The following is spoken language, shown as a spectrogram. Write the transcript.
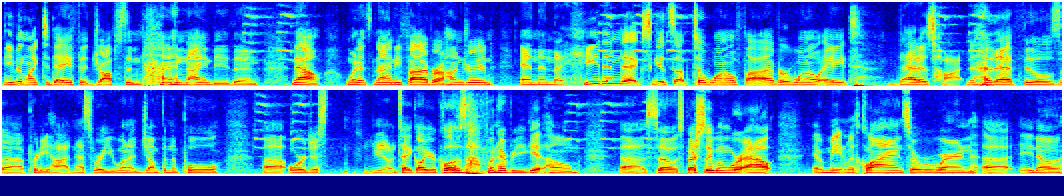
even like today, if it drops to 90, then now when it's 95 or 100, and then the heat index gets up to 105 or 108, that is hot. that feels uh, pretty hot, and that's where you want to jump in the pool uh, or just you know take all your clothes off whenever you get home. Uh, so especially when we're out and meeting with clients or we're wearing uh, you know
